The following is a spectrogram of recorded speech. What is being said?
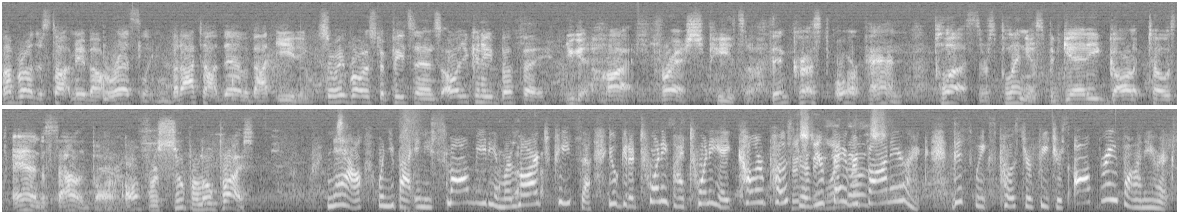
My brothers taught me about wrestling, but I taught them about eating. So he brought us to Pizza Inn's all-you-can-eat buffet. You get hot, fresh pizza. Thin crust or pan. Plus, there's plenty of spaghetti, garlic toast, and a salad bar. All for a super low price. Now, when you buy any small, medium, or large pizza, you'll get a 20 by 28 color poster of Twisting your favorite windows? Von Erich. This week's poster features all three Von Erichs.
